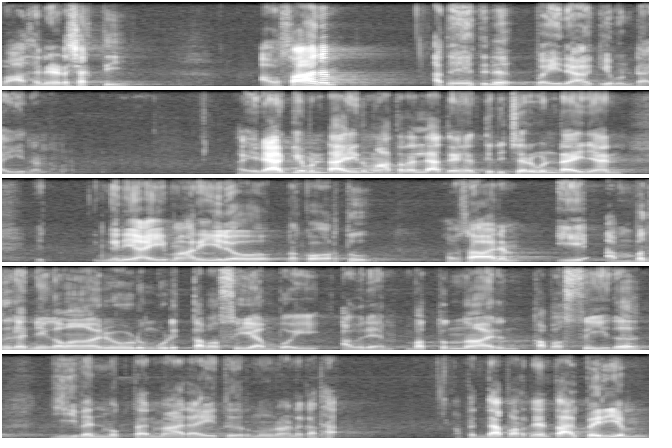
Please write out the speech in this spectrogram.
വാസനയുടെ ശക്തി. അവസാനം അദ്ദേഹത്തിന് വൈരാഗ്യമുണ്ടായി എന്നാണ്. വൈരാഗ്യമുണ്ടായി എന്ന് മാത്രമല്ല അദ്ദേഹം തിരിച്ചറിവുണ്ടായി. ഞാൻ ഇങ്ങനെയായി മാറിയല്ലോ എന്നൊക്കെ ഓർത്തു. അവസാനം ഈ അമ്പത് കന്യകമാരോടും കൂടി തപസ് ചെയ്യാൻ പോയി. അവർ എൺപത്തൊന്നാരും തപസ് ചെയ്ത് ജീവൻ മുക്തന്മാരായി തീർന്നു എന്നാണ് കഥ. അപ്പം എന്താ പറഞ്ഞത് താല്പര്യം?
